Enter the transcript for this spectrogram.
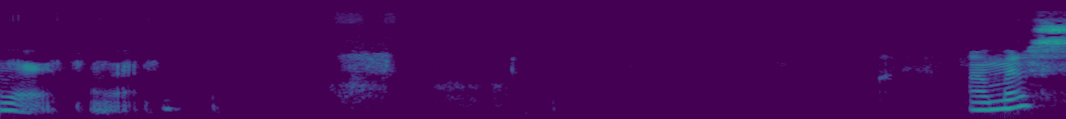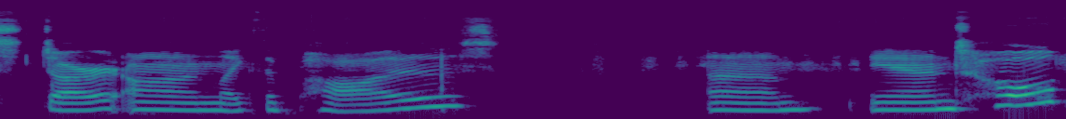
Okay, okay. I'm gonna start on like the paws. Um, and hope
